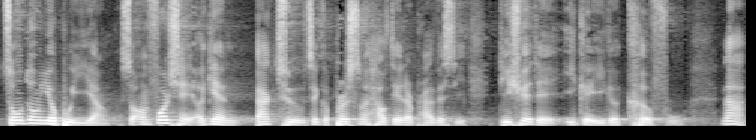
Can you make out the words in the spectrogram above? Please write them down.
中东又不一样。So unfortunately, again, back to 这个 personal health data privacy，的确得一个一个克服。那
